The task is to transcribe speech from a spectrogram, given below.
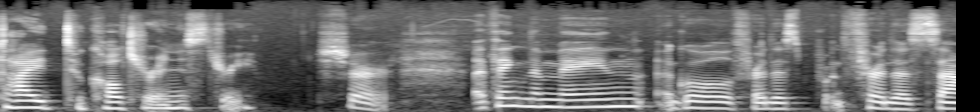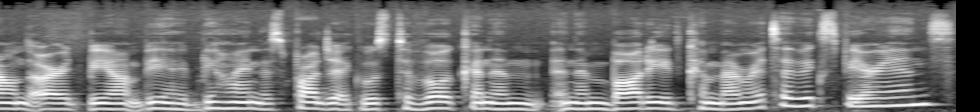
tied to culture and history? Sure. I think the main goal for this for the sound art beyond behind this project was to evoke an, an embodied commemorative experience.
